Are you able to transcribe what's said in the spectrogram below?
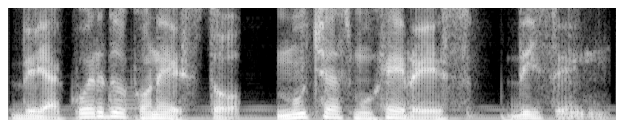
De acuerdo con esto, muchas mujeres, dicen,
